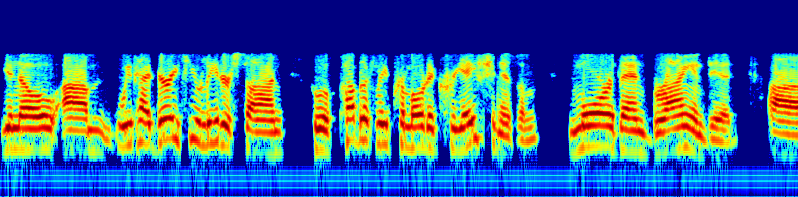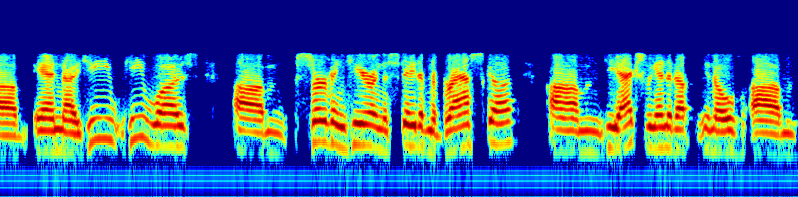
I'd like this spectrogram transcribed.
You know, um, we've had very few leaders on who have publicly promoted creationism more than Bryan did. Uh, and uh, he he was um, serving here in the state of Nebraska. Um, he actually ended up, you know, um,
